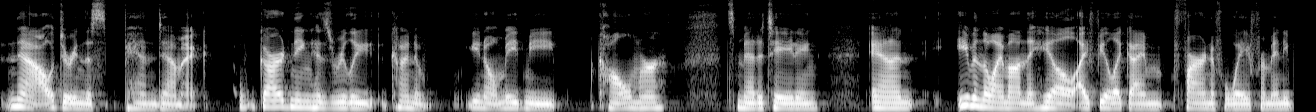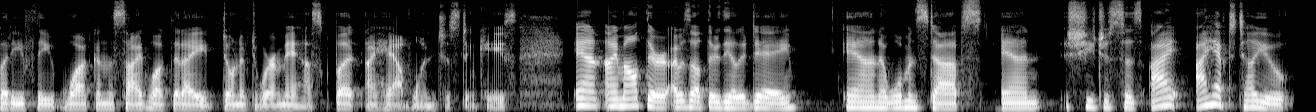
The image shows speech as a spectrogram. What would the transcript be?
now during this pandemic gardening has really kind of you know made me calmer it's meditating. And even though I'm on the hill, I feel like I'm far enough away from anybody if they walk on the sidewalk that I don't have to wear a mask, but I have one just in case. And I'm out there, I was out there the other day, and a woman stops and she just says, I, I have to tell you,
